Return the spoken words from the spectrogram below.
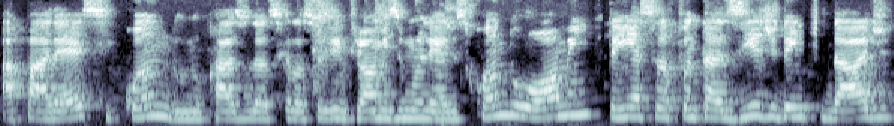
aparece quando, no caso das relações entre homens e mulheres, quando o homem tem essa fantasia de identidade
